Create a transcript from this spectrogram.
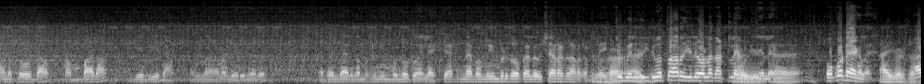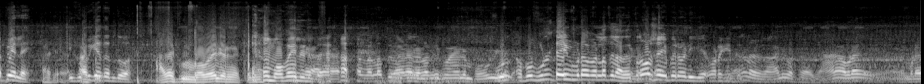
Anathode dam Pamba dam Gavi dam എന്നാണ് വരുന്നത്. അപ്പോൾ എന്തായാലും നമുക്ക് ഇനി മുന്നോട്ട് പോകാം അല്ലേ? ചേട്ടന്റെ അപ്പോൾ മീൻ പിടുത്തമൊക്കെ നല്ല ഉഷാറായിട്ട് നടക്കട്ടെ ഏറ്റവും വലുത് ഇരുപത്താറ് കിലോ ഉള്ള കട്ടല അല്ലേ? പൊക്കോട്ടെ ഞങ്ങളെ. ആയിക്കോട്ടെ. ഹാപ്പി അല്ലേ. ഈ കുപ്പിക്കകത്ത് എന്തുവാ? അത് മൊബൈൽ മൊബൈൽ അപ്പോൾ ഫുൾ ടൈം ഇവിടെ വെള്ളത്തിലാണ് എത്ര വർഷമായി പരിപാടി ഉറങ്ങിയിട്ട്? നാല് വർഷമായി ഞാൻ അവിടെ നമ്മുടെ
